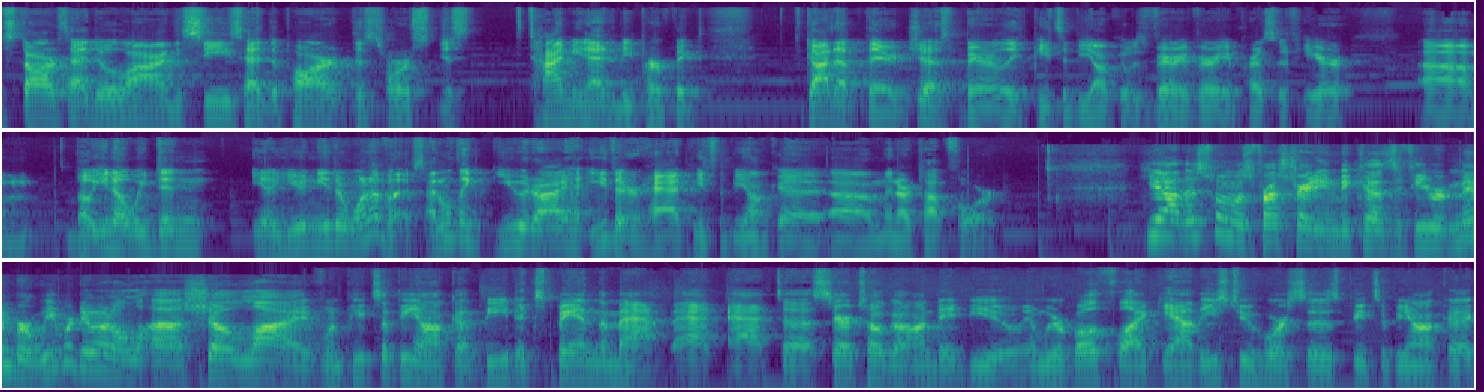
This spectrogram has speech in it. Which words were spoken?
the stars had to align, the seas had to part. This horse just timing had to be perfect. Got up there just barely. Pizza Bianca was very very impressive here, um, but you know we didn't. You know, you neither one of us. I don't think you and I either had Pizza Bianca um, in our top four. Yeah, this one was frustrating because if you remember, we were doing a, show live when Pizza Bianca beat Expand the Map at at uh, Saratoga on debut, and we were both like, "Yeah, these two horses, Pizza Bianca,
